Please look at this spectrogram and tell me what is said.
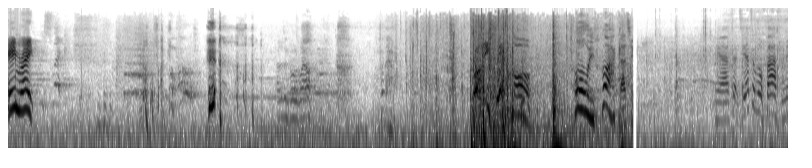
Of a landing. Aim right. Holy fuck! That's Yeah, that's, see, that's a little fast for me,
